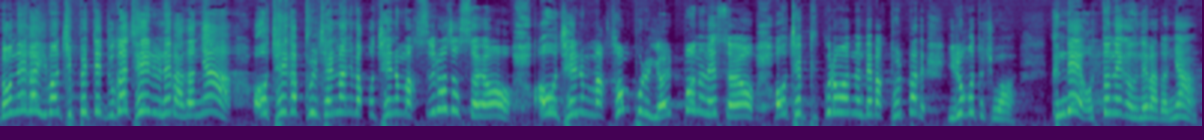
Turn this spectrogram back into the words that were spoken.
너네가 이번 집회 때 누가 제일 은혜 받았냐? 어, 쟤가 불 제일 많이 받고 쟤는 막 쓰러졌어요. 어, 쟤는 막 선포를 열 번은 했어요. 어, 쟤 부끄러웠는데 막 돌파돼. 이런 것도 좋아. 근데 어떤 애가 은혜 받았냐?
